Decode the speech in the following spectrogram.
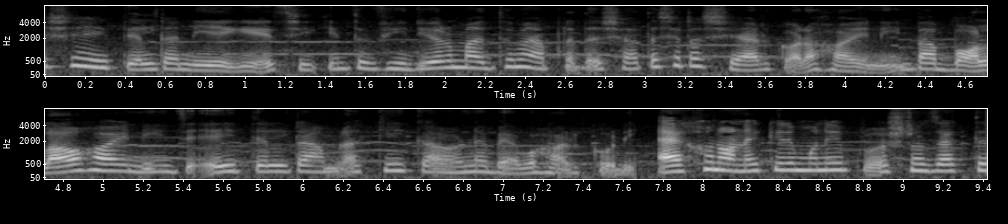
এসে এই তেলটা নিয়ে গিয়েছি, কিন্তু ভিডিওর মাধ্যমে আপনাদের সাথে সেটা শেয়ার করা হয়নি, বা বলাও হয়নি যে এই তেলটা আমরা কি কারণে ব্যবহার করি। এখন অনেকের মনে প্রশ্ন জাগতে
